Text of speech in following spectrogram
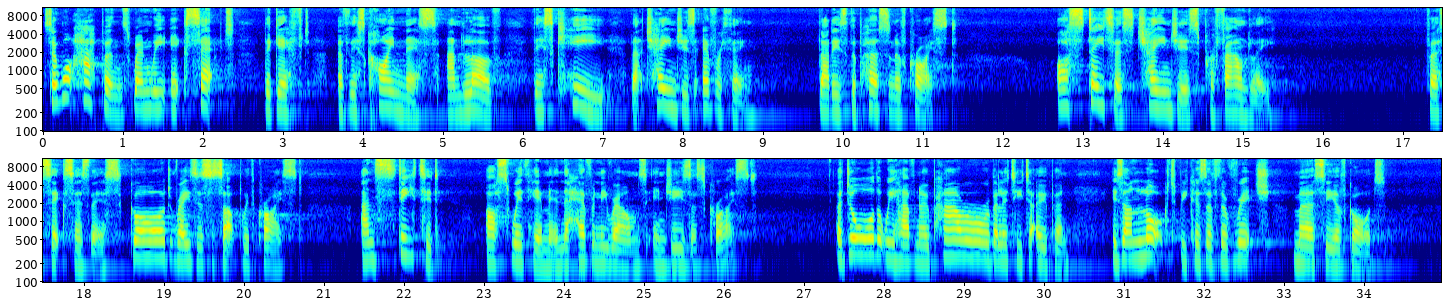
So, what happens when we accept the gift of this kindness and love, this key that changes everything? that is the person of Christ. Our status changes profoundly. Verse 6 says this God raises us up with Christ and seated us with him in the heavenly realms in Jesus Christ. A door that we have no power or ability to open is unlocked because of the rich mercy of God.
